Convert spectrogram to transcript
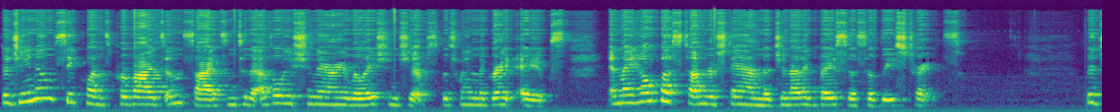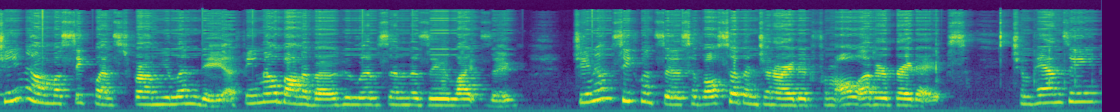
The genome sequence provides insights into the evolutionary relationships between the great apes and may help us to understand the genetic basis of these traits. The genome was sequenced from Ulindi, a female bonobo who lives in the zoo Leipzig. Genome sequences have also been generated from all other great apes, chimpanzee,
